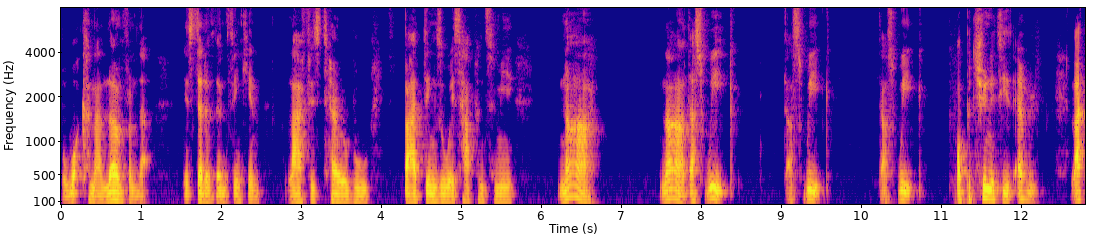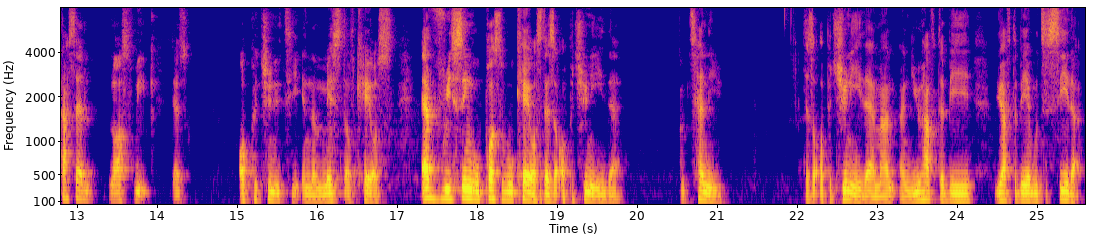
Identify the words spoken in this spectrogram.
But what can I learn from that? Instead of them thinking life is terrible, bad things always happen to me. Nah, nah, that's weak. That's weak. That's weak. Opportunities every like I said last week, there's opportunity in the midst of chaos. Every single possible chaos, there's an opportunity there. I'm telling you, there's an opportunity there, man, and you have to be you have to be able to see that.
